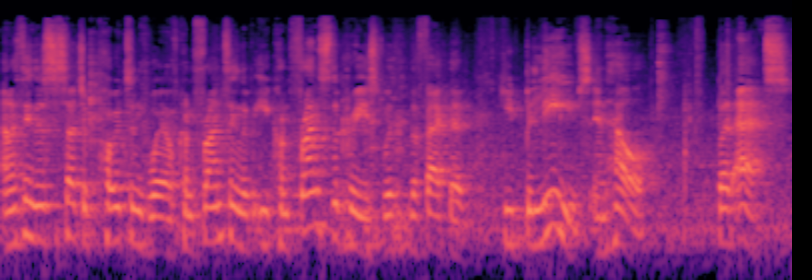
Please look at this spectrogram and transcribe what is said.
And I think this is such a potent way of confronting the he confronts the priest with the fact that he believes in hell, but acts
